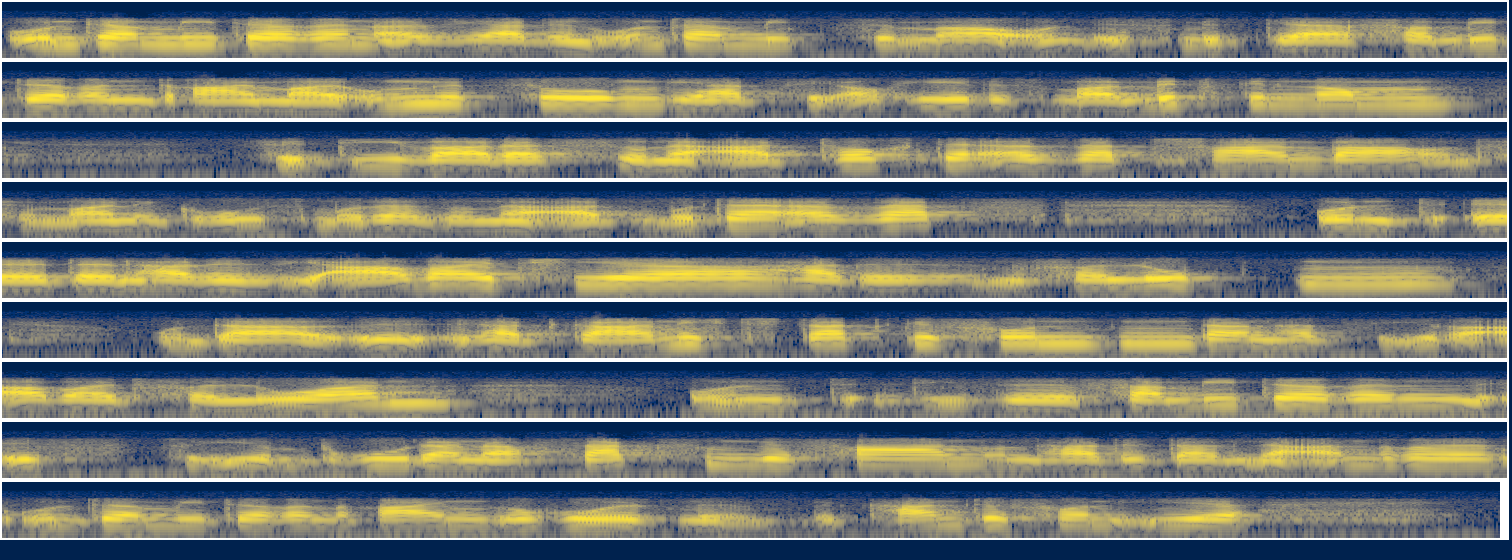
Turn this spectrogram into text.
Untermieterin, also sie hatte ein Untermietzimmer und ist mit der Vermieterin dreimal umgezogen. Die hat sie auch jedes Mal mitgenommen. Für die war das so eine Art Tochterersatz scheinbar und für meine Großmutter so eine Art Mutterersatz. Und äh, dann hatte sie Arbeit hier, hatte einen Verlobten und da äh, hat gar nichts stattgefunden. Dann hat sie ihre Arbeit verloren und diese Vermieterin ist zu ihrem Bruder nach Sachsen gefahren und hatte dann eine andere Untermieterin reingeholt, eine Bekannte von ihr,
